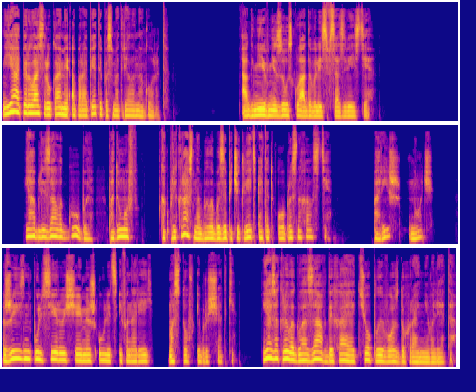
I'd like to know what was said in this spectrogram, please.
Я оперлась руками о парапет и посмотрела на город. Огни внизу складывались в созвездие, я облизала губы, подумав, как прекрасно было бы запечатлеть этот образ на холсте. Париж, ночь, жизнь, пульсирующая меж улиц и фонарей, мостов и брусчатки. Я закрыла глаза, вдыхая теплый воздух раннего лета.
